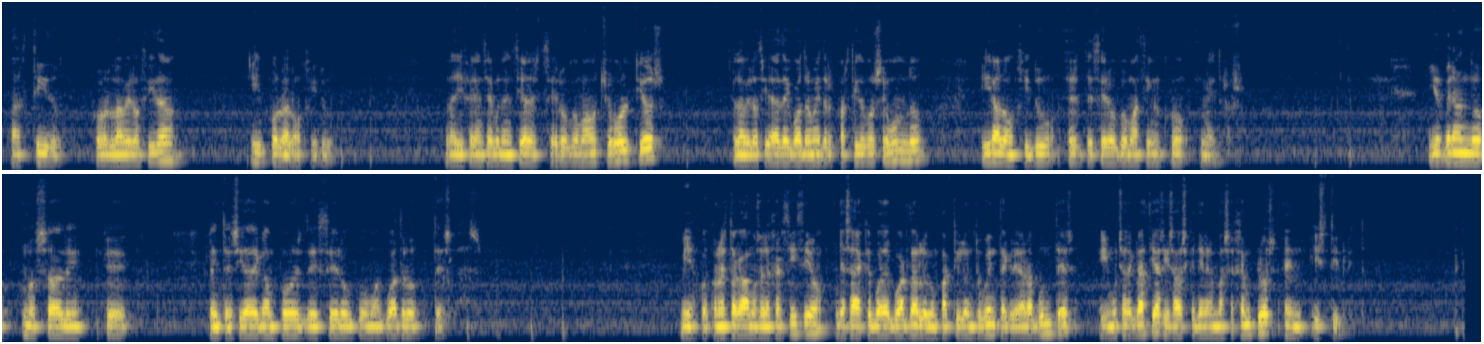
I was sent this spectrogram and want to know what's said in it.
partido por la velocidad y por la longitud. La diferencia de potencial es 0,8 voltios, la velocidad es de 4 metros partido por segundo y la longitud es de 0,5 metros. Y operando nos sale que la intensidad de campo es de 0,4 teslas. Bien, pues con esto acabamos el ejercicio. Ya sabes que puedes guardarlo y compartirlo en tu cuenta y crear apuntes. Y muchas gracias y sabes que tienes más ejemplos en Institute.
